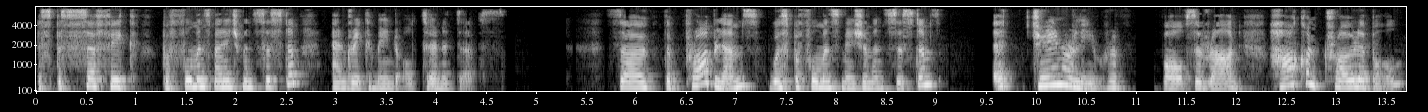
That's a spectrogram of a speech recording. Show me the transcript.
a specific performance management system and recommend alternatives. So the problems with performance measurement systems it generally revolves around how controllable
